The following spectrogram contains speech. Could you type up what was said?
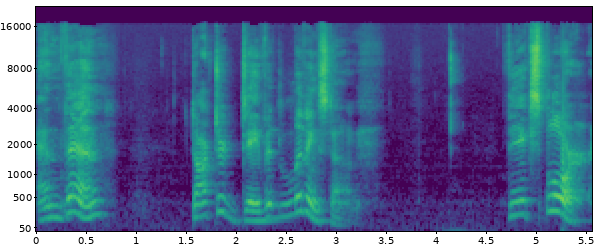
and then Dr. David Livingstone, the explorer.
